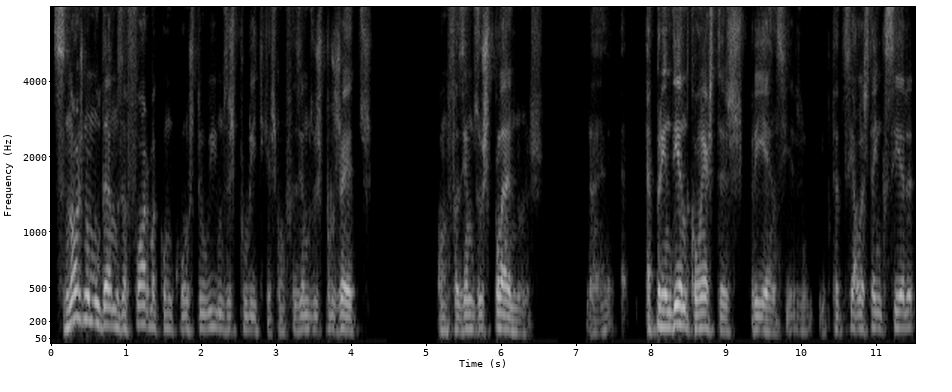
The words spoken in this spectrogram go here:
se nós não mudamos a forma como construímos as políticas, como fazemos os projetos, como fazemos os planos, é? Aprendendo com estas experiências, e portanto, se elas têm que ser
